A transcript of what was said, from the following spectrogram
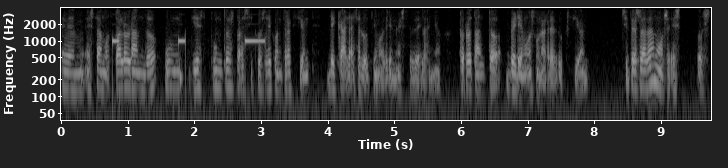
em, estamos valorando un 10 puntos básicos de contracción de caras al último trimestre del año. Por lo tanto, veremos una reducción. Si trasladamos estos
